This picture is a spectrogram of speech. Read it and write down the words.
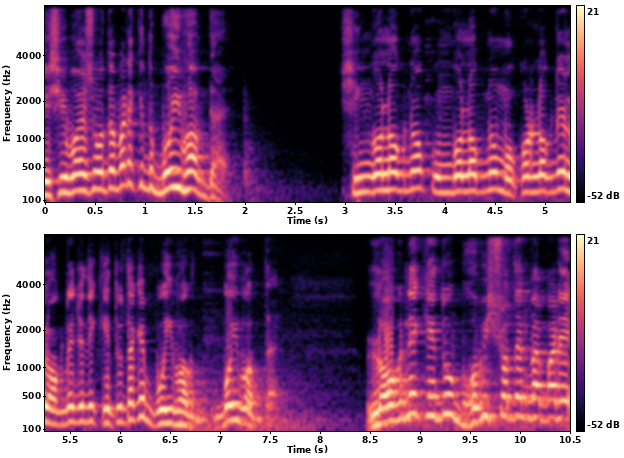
বেশি বয়স হতে পারে, কিন্তু বৈভব দেয়। সিংহলগ্ন, কুম্ভলগ্ন কুম্ভ মকর লগ্নে লগ্নে যদি কেতু থাকে, বৈভব বৈভব দেয়। লগ্নে কেতু ভবিষ্যতের ব্যাপারে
